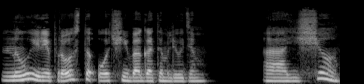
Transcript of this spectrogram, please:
Ну или просто очень богатым людям. А еще...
